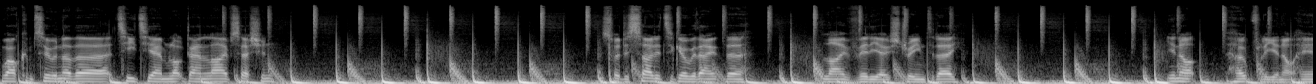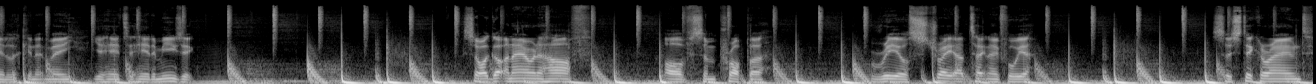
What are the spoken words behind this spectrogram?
Welcome to another TTM Lockdown Live session. So I decided to go without the live video stream today. You're not, hopefully, you're not here looking at me, you're here to hear the music. So I got an hour and a half of some proper, real, straight up techno for you. So stick around.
